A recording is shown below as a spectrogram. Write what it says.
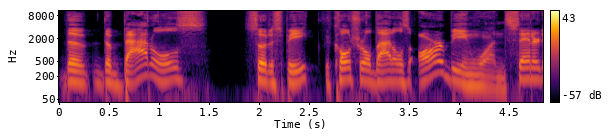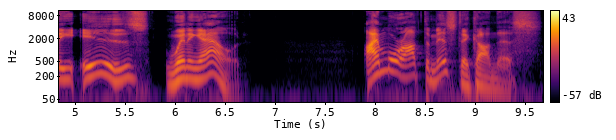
the the battles, so to speak, the cultural battles are being won. Sanity is winning out. I'm more optimistic on this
